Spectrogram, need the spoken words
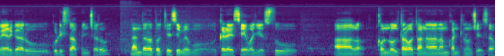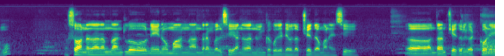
మేయర్ గారు గుడి స్థాపించారు. దాని తర్వాత వచ్చేసి మేము ఇక్కడే సేవ చేస్తూ కొన్ని రోజుల తర్వాత అన్నదానం కంటిన్యూ చేశాము. సో అన్నదానం దాంట్లో నేను మా అన్న అందరం కలిసి అన్నదానం ఇంకా కొద్దిగా డెవలప్ చేద్దామనేసి అందరం చేతులు కట్టుకొని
